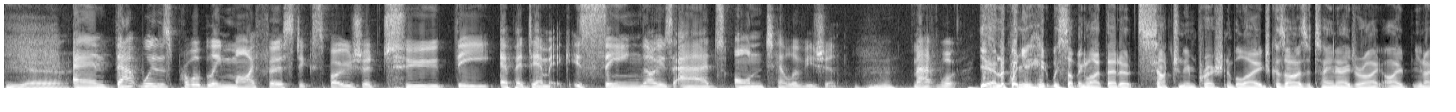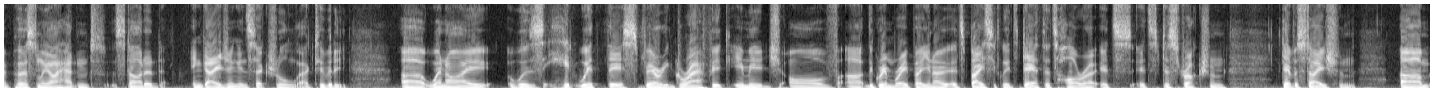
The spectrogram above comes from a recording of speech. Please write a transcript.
Yeah. And that was probably my first exposure to the epidemic, is seeing those ads on television. Matt, what? Yeah, look, when you're hit with something like that at such an impressionable age, because I was a teenager, I, I, you know, personally, I hadn't started engaging in sexual activity. Uh, when I was hit with this very graphic image of uh, the Grim Reaper, you know, it's basically it's death, it's horror, it's it's destruction, devastation. Um,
